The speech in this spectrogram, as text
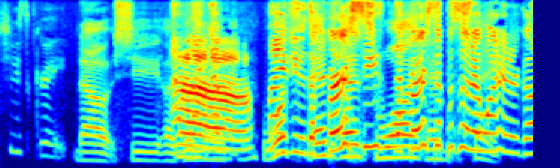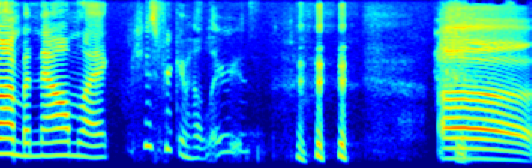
She's great. now she. Uh, Oh. Mind you, the first season, the first episode, I insane? wanted her gone, but now I'm like, she's freaking hilarious. Uh,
